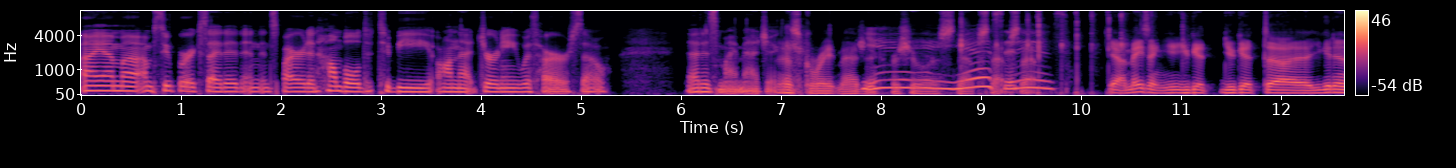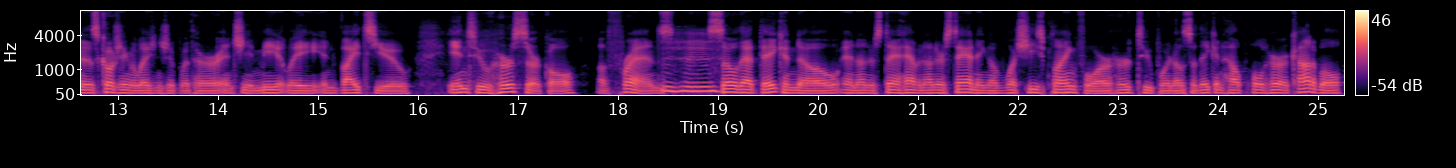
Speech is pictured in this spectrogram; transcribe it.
I am uh, I'm super excited and inspired and humbled to be on that journey with her. So that is my magic. That's great magic for sure. Snap, yes, snap, it snap. is. Yeah, amazing. You, you get you get uh, you get into this coaching relationship with her, and she immediately invites you into her circle of friends, Mhm. so that they can know and understand, have an understanding of what she's playing for, her 2.0, so they can help hold her accountable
